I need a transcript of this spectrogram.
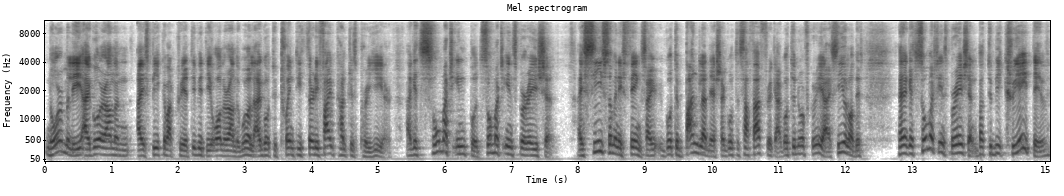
normally I go around and I speak about creativity all around the world. I go to 20, 35 countries per year. I get so much input, so much inspiration. I see so many things. I go to Bangladesh, I go to South Africa, I go to North Korea, I see all of this. And I get so much inspiration. But to be creative,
